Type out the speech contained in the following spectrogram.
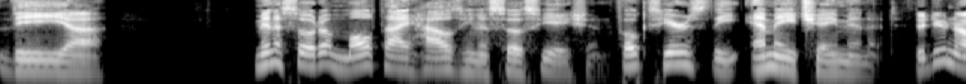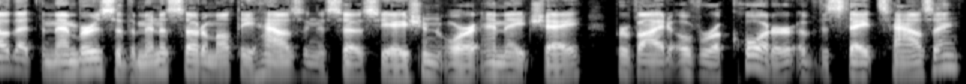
the uh, Minnesota Multi Housing Association. Folks, here's the MHA Minute. Did you know that the members of the Minnesota Multi Housing Association, or MHA, provide over a quarter of the state's housing?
